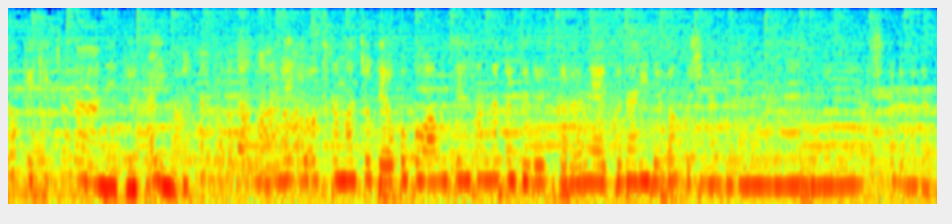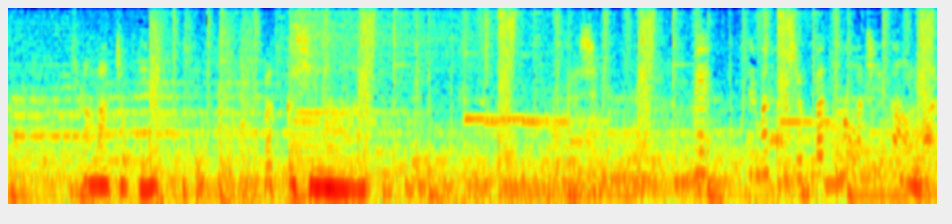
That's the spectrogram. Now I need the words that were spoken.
よけきちょらねって言った今あのねよう捕まっちゃってよここは運転さん泣かせですからね下りでバックしないといけないんでねごめんねしっかりまだ捕まっちゃってねバックしますよいしょですいません出発のお時間は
